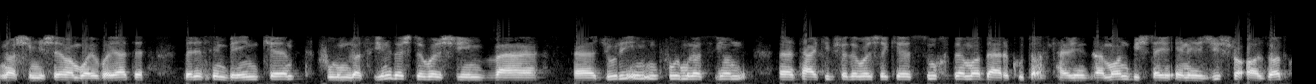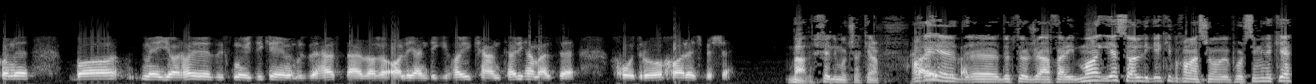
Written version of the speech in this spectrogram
ناشی میشه و باید برسیم به این که فرمولاسیونی داشته باشیم و جوری این فرمولاسیون ترکیب شده باشه که سوخت ما در کوتاهترین زمان بیشترین انرژیش رو آزاد کنه با معیارهای زیست محیطی که امروزه هست در واقع آلایندگی های کمتری هم از خودرو خارج بشه. بله خیلی متشکرم. آقای دکتر جعفری ما یه سال دیگه که بخوام از شما بپرسیم اینه که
